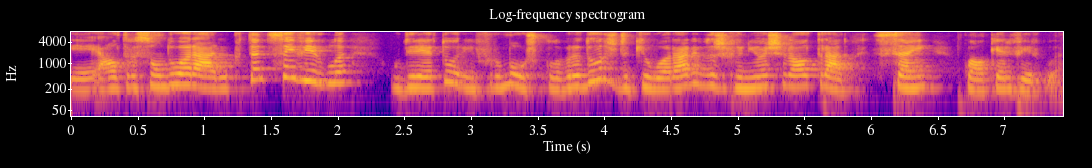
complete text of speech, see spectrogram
é a alteração do horário. Portanto, sem vírgula, o diretor informou os colaboradores de que o horário das reuniões será alterado, sem qualquer vírgula.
